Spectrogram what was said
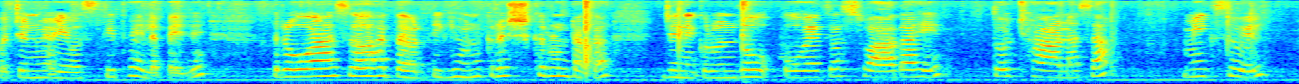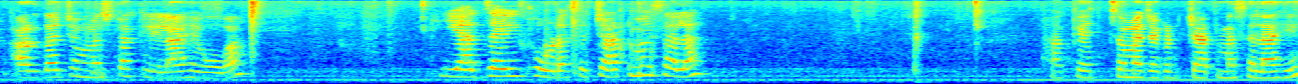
पचन व्यवस्थित व्हायला पाहिजे. तर ओवा असं हातावरती घेऊन क्रश करून टाका जेणेकरून जो ओव्याचा स्वाद आहे तो छान असा मिक्स होईल. अर्धा चम्मच टाकलेला आहे ओवा. यात जाईल थोडासा चाट मसाला. हा कॅचचा माझ्याकडे चाट मसाला आहे.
